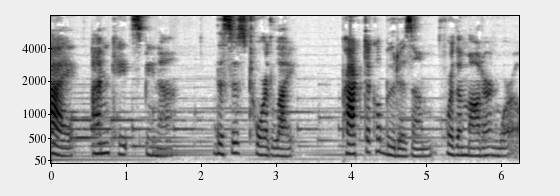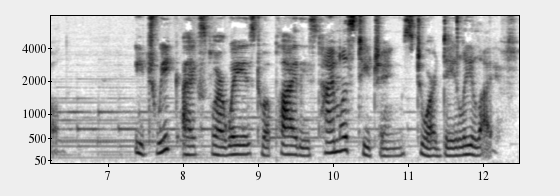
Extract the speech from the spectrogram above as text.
Hi, I'm Kate Spina. This is Toward Light Practical Buddhism for the Modern World. Each week, I explore ways to apply these timeless teachings to our daily life.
